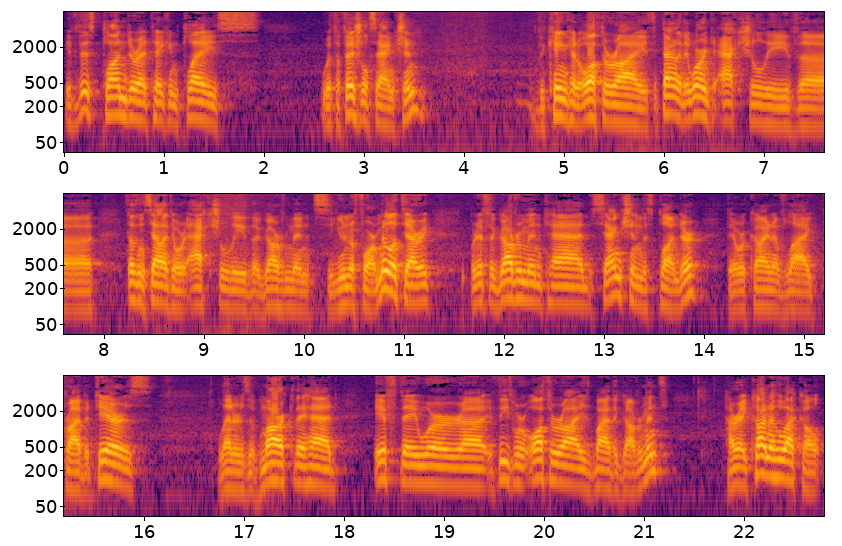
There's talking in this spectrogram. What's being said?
If this plunder had taken place with official sanction. The king had authorized, apparently, they weren't actually the, doesn't sound like they were actually the government's uniform military, but if the government had sanctioned this plunder, they were kind of like privateers, letters of marque they had. if they were, uh, if these were authorized by the government, harekanahu akol,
